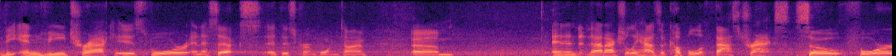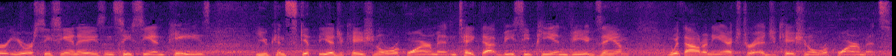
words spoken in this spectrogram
the NV track is for NSX at this current point in time. Um, and that actually has a couple of fast tracks. So for your CCNAs and CCNPs, you can skip the educational requirement and take that VCP NV exam without any extra educational requirements.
